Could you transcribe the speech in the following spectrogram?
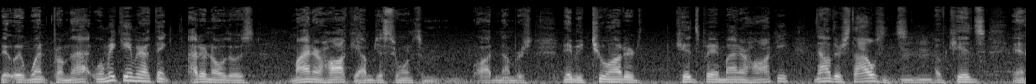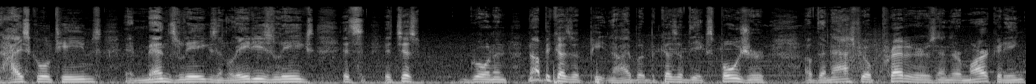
it, it went from that. When we came here, I think, I don't know, there was minor hockey. I'm just throwing some odd numbers. Maybe 200 kids playing minor hockey. Now there's 1000s mm-hmm. of kids in high school teams, in men's leagues, and ladies' leagues. It's, it's just grown in, not because of Pete and I, but because of the exposure of the Nashville Predators and their marketing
